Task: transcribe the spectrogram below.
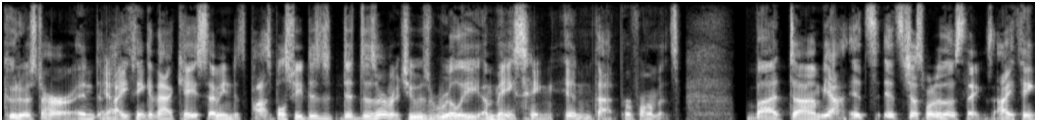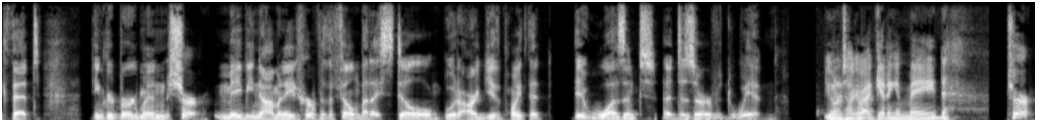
kudos to her. And Yeah. I think in that case, I mean, it's possible she did, did deserve it. She was really amazing in that performance. But um, yeah, it's it's just one of those things. I think that Ingrid Bergman, sure, maybe nominate her for the film, but I still would argue the point that it wasn't a deserved win. You want to talk about getting it made? Sure.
